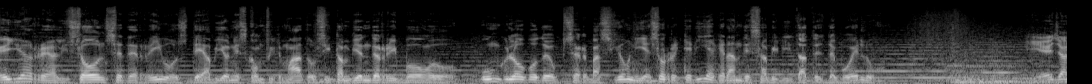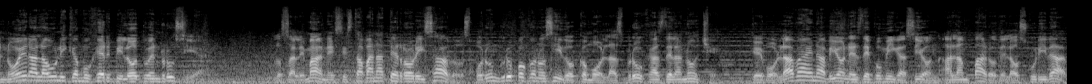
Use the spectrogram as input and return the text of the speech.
Ella realizó 11 derribos de aviones confirmados y también derribó un globo de observación y eso requería grandes habilidades de vuelo. Y ella no era la única mujer piloto en Rusia. Los alemanes estaban aterrorizados por un grupo conocido como las Brujas de la Noche, que volaba en aviones de fumigación al amparo de la oscuridad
